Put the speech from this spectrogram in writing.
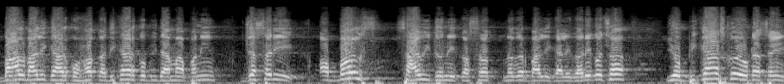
बाल बालिकाहरूको हक अधिकारको विधामा पनि जसरी अब्बल साबित हुने कसरत नगरपालिकाले गरेको छ यो विकासको एउटा चाहिँ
